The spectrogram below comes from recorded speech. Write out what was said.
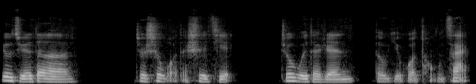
又觉得这是我的世界，周围的人都与我同在。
